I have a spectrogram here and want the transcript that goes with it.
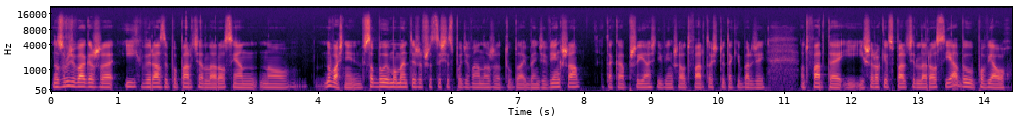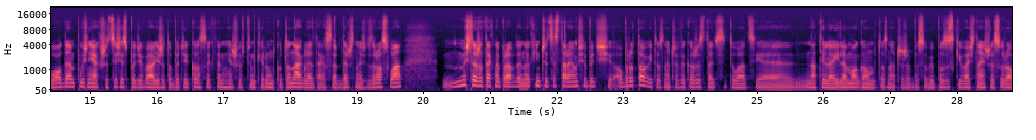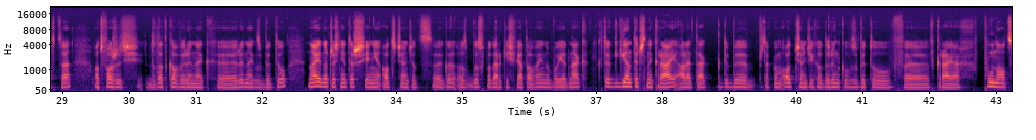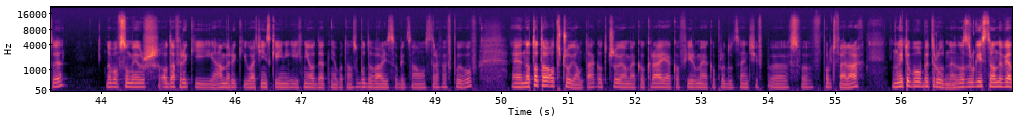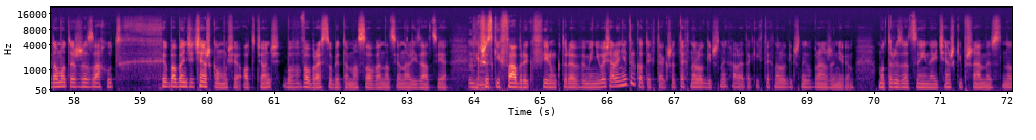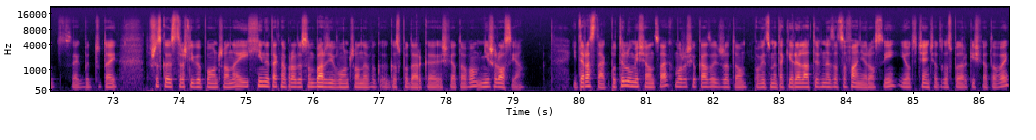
no zwróć uwagę, że ich wyrazy poparcia dla Rosjan, no, no właśnie, były momenty, że wszyscy się spodziewano, że tutaj będzie większa taka przyjaźń, większa otwartość, czy takie bardziej otwarte i, i szerokie wsparcie dla Rosji, a był powiało chłodem. Później, jak wszyscy się spodziewali, że to będzie konsekwentnie szły w tym kierunku, to nagle ta serdeczność wzrosła. Myślę, że tak naprawdę no, Chińczycy starają się być obrotowi, to znaczy wykorzystać sytuację na tyle, ile mogą, to znaczy, żeby sobie pozyskiwać tańsze surowce, otworzyć dodatkowy rynek, rynek zbytu, no a jednocześnie też się nie odciąć od gospodarki światowej, no bo jednak to gigantyczny kraj, ale tak gdyby, że tak powiem, odciąć ich od rynków zbytu w, w krajach północy, no bo w sumie już od Afryki, Ameryki Łacińskiej nikt ich nie odetnie, bo tam zbudowali sobie całą strefę wpływów, e, no to to odczują, tak? Odczują jako kraj, jako firmy, jako producenci w, w, w portfelach. No i to byłoby trudne. No z drugiej strony wiadomo też, że Zachód chyba będzie ciężko mu się odciąć, bo wyobraź sobie te masowe nacjonalizacje mhm. tych wszystkich fabryk, firm, które wymieniłeś, ale nie tylko tych także technologicznych, ale takich technologicznych w branży, nie wiem, motoryzacyjnej, ciężki przemysł, no jakby tutaj wszystko jest straszliwie połączone i Chiny tak naprawdę są bardziej włączone w gospodarkę światową niż Rosja. I teraz tak, po tylu miesiącach może się okazać, że to powiedzmy takie relatywne zacofanie Rosji i odcięcie od gospodarki światowej,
